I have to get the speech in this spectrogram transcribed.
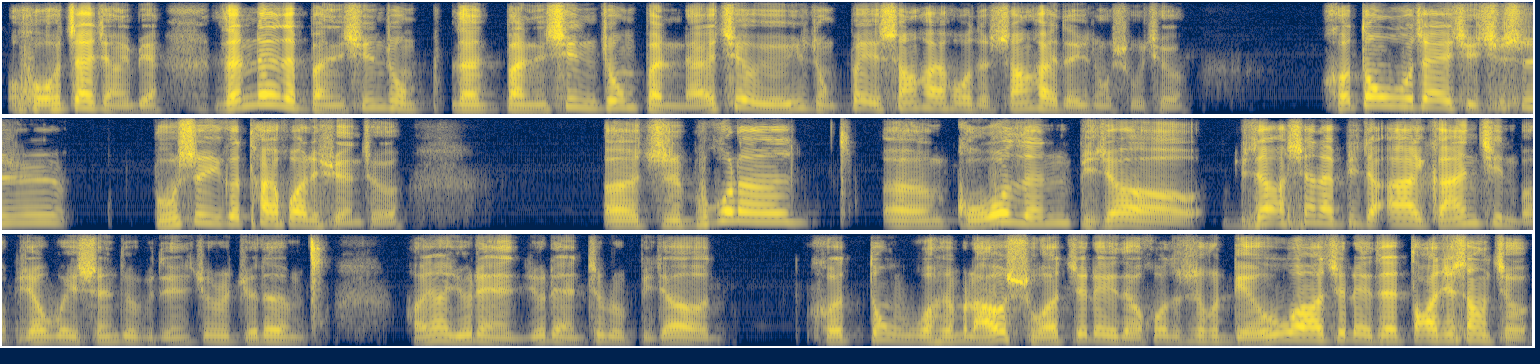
我再讲一遍，人类的本性中，本本性中本来就有一种被伤害或者伤害的一种诉求，和动物在一起其实不是一个太坏的选择，呃，只不过呢，嗯，国人比较比较现在比较爱干净吧，比较卫生，对不对？就是觉得好像有点有点就是比较和动物什么老鼠啊之类的，或者是牛啊之类在大街上走，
